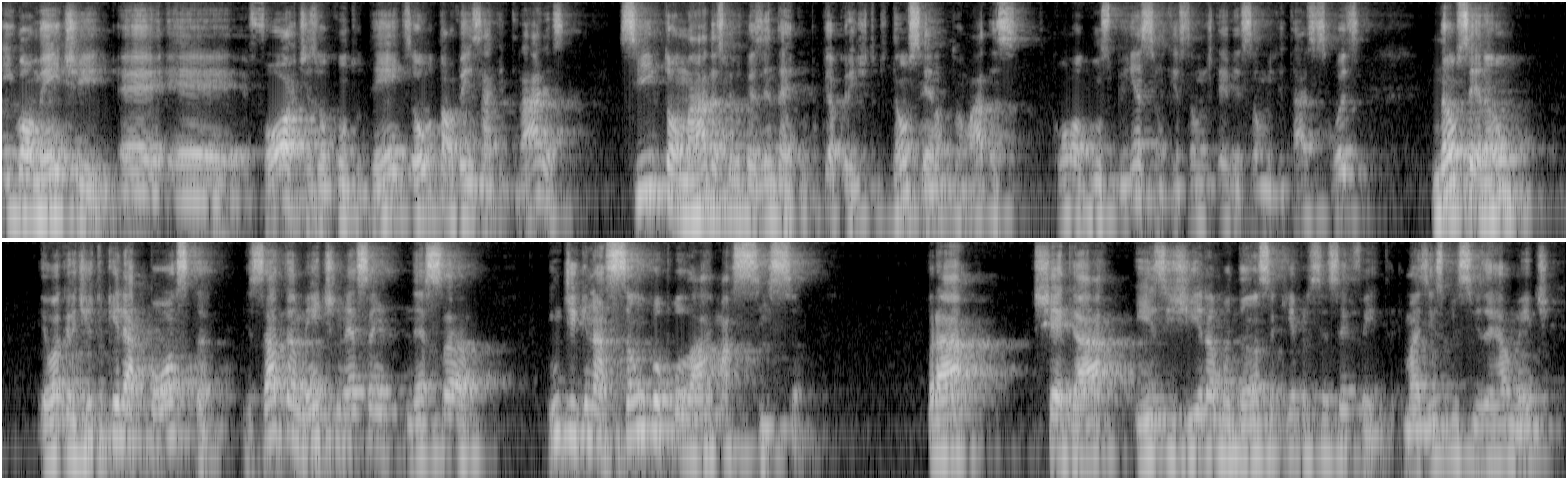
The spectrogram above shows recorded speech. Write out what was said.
igualmente é, é, fortes ou contundentes, ou talvez arbitrárias, se tomadas pelo presidente da República, eu acredito que não serão tomadas, como alguns pensam, questão de intervenção militar, essas coisas, não serão. Eu acredito que ele aposta exatamente nessa, nessa indignação popular maciça para chegar e exigir a mudança que precisa ser feita. Mas isso precisa realmente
